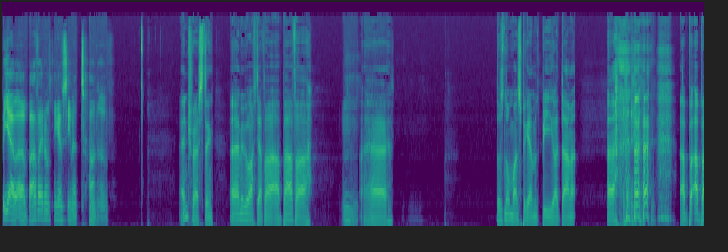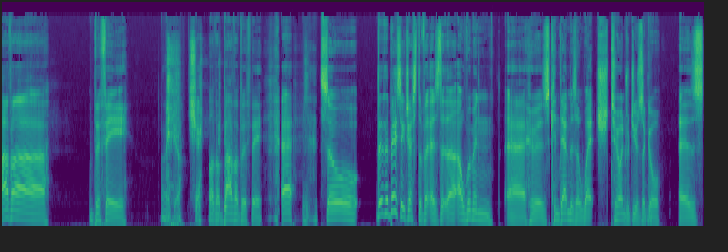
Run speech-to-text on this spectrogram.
but yeah, uh, Bava, I don't think I've seen a ton of. Interesting. Uh, maybe we'll have to have a, a Bava. Mm. Uh, there's no one's beginning with B. God damn it. Uh, a, a Bava buffet. There you go. Sure. We'll have a Bava buffet. Uh, so the the basic gist of it is that a, a woman uh, who is condemned as a witch 200 years ago is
